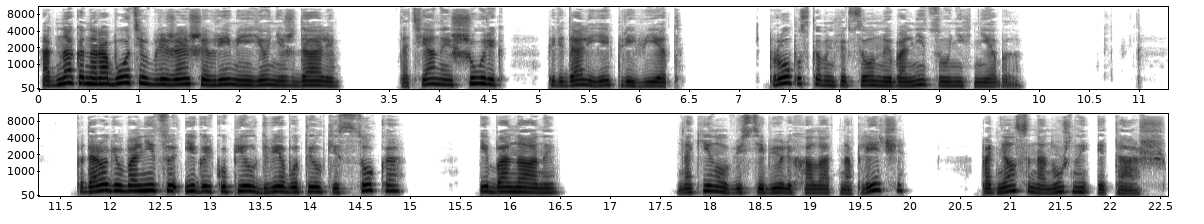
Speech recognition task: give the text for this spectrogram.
Однако на работе в ближайшее время ее не ждали. Татьяна и Шурик передали ей привет. Пропуска в инфекционную больницу у них не было. По дороге в больницу Игорь купил две бутылки сока и бананы. Накинул в вестибюле халат на плечи, поднялся на нужный этаж.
